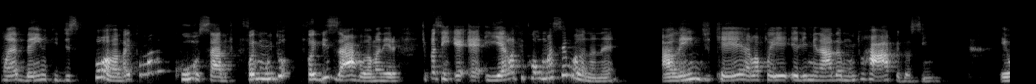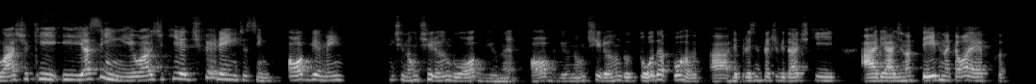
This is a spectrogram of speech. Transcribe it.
não é bem o que diz. Porra, vai tomar no cu, sabe? Tipo, foi muito, foi bizarro a maneira. Tipo assim, é, é, e ela ficou uma semana, né? Além de que ela foi eliminada muito rápido, assim. Eu acho que, e assim, eu acho que é diferente, assim, obviamente, não tirando, óbvio, né? Óbvio, não tirando toda porra, a representatividade que a Ariadna teve naquela época.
